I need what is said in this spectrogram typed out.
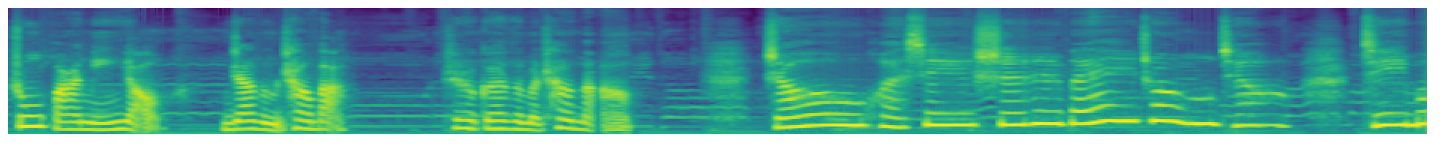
中华民谣，你知道怎么唱吧？这首歌怎么唱的啊？朝花夕拾杯中酒，寂寞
